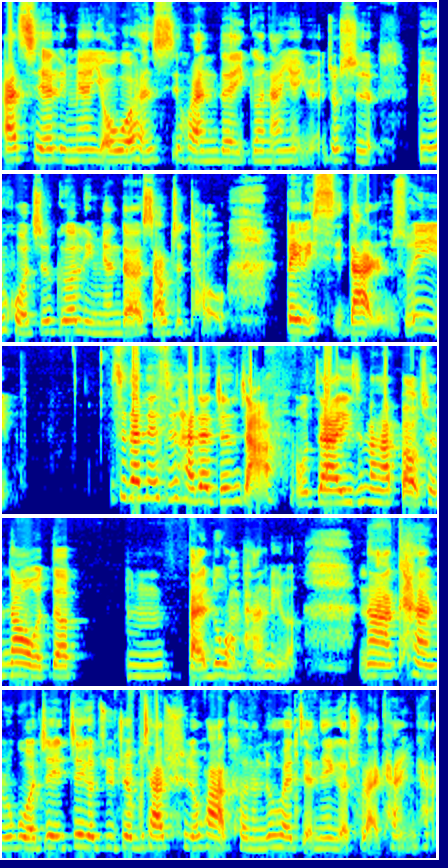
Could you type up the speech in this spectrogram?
而且里面有我很喜欢的一个男演员，就是《冰与火之歌》里面的小指头。贝里希大人，所以现在内心还在挣扎。我在已经把它保存到我的嗯百度网盘里了。那看如果这这个剧追不下去的话，可能就会剪那个出来看一看。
